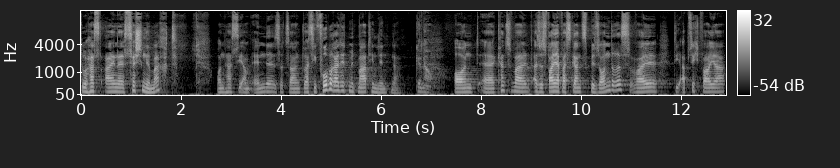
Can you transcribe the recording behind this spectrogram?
du hast eine Session gemacht und hast sie am Ende sozusagen, du hast sie vorbereitet mit Martin Lindner. Genau. Und äh, kannst du mal, also es war ja was ganz Besonderes, weil die Absicht war ja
